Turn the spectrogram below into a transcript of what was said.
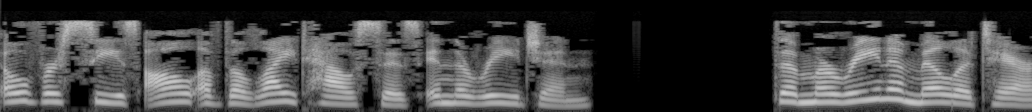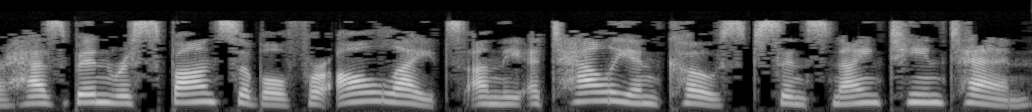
oversees all of the lighthouses in the region. The Marina Militare has been responsible for all lights on the Italian coast since 1910,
